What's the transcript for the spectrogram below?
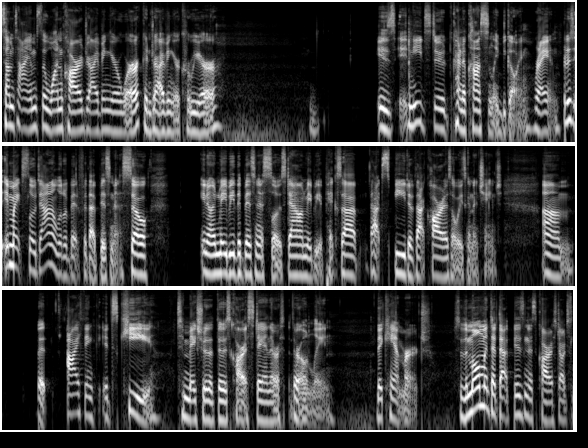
sometimes the one car driving your work and driving your career is it needs to kind of constantly be going, right? But it might slow down a little bit for that business. So, you know, and maybe the business slows down, maybe it picks up. That speed of that car is always going to change. Um, but I think it's key to make sure that those cars stay in their their own lane. They can't merge. So the moment that that business car starts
